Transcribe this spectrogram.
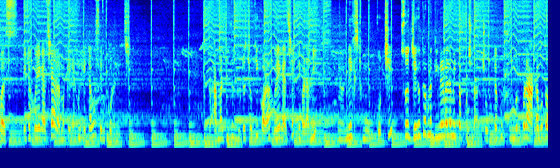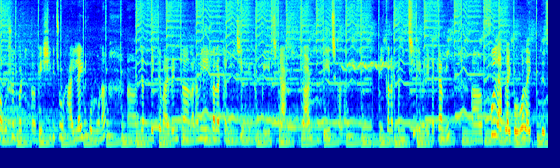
বাস, এটা হয়ে গেছে আর আমাকে এখন এটাও সেম করে নিচ্ছি। তো আমার কিন্তু দুটো চোখই করা হয়ে গেছে। এবার আমি নেক্সট মুভ করছি। সো যেহেতু আমরা দিনের বেলা মেকআপ করছি চোখটা খুব সুন্দর করে আঁকাবো তো অবশ্যই বাট বেশি কিছু হাইলাইট করব না যাতে দেখতে ভাইব্রেন্ট না লাগে। আমি এই কালারটা নিচ্ছি, একটু beige dark dark beige colour এই কালারটা নিচ্ছি, এবার এটাকে আমি ফুল অ্যাপ্লাই করব লাইক দিস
